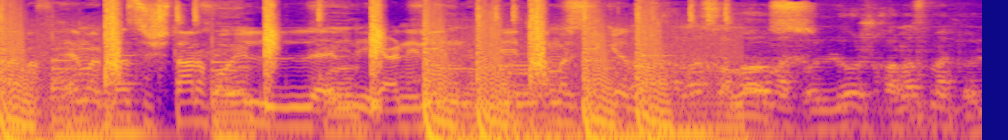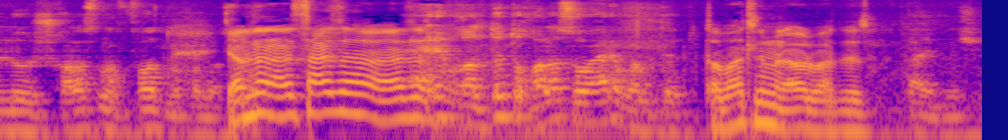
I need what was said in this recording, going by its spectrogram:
أنا بفهمك بس مش تعرف هو إيه ال- ال- يعني ليه ليه اتعمل فيه كده. خلاص ما تقولوش خلاص ما تقولوش خلاص نفض له خلاص. يا ابني أنا بس عايز عايز عارف غلطته؟ خلاص هو عارف غلطته. طب هات لي من الأول بعد إذنك. طيب ماشي.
